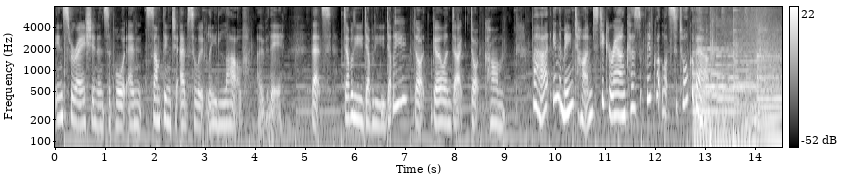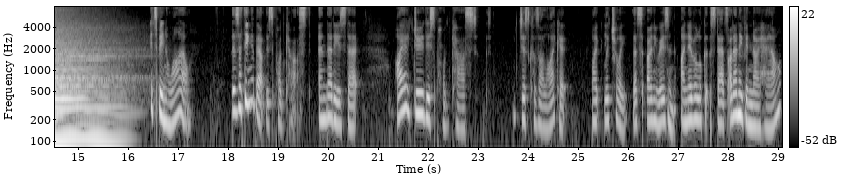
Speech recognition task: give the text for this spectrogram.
inspiration and support and something to absolutely love over there. That's www.girlandduck.com. But in the meantime, stick around because we've got lots to talk about. It's been a while. There's a thing about this podcast, and that is that I do this podcast just because I like it. Like, literally, that's the only reason. I never look at the stats. I don't even know how.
